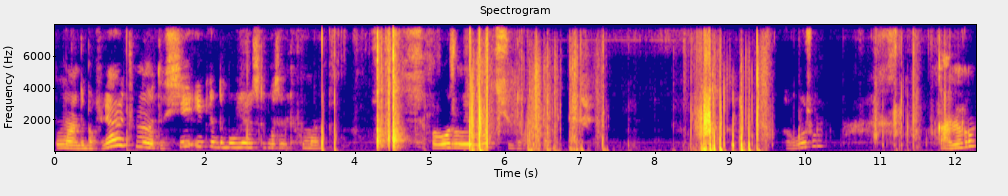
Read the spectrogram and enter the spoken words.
ума добавляют. Ну, это все игры добавляют 100% ума положим ее вот сюда. Положим камеру.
